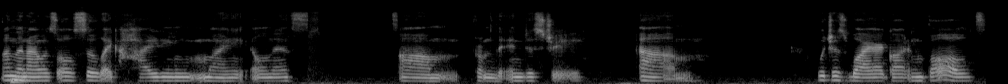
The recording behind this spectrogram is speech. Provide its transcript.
And then mm. I was also like hiding my illness um, from the industry, um, which is why I got involved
